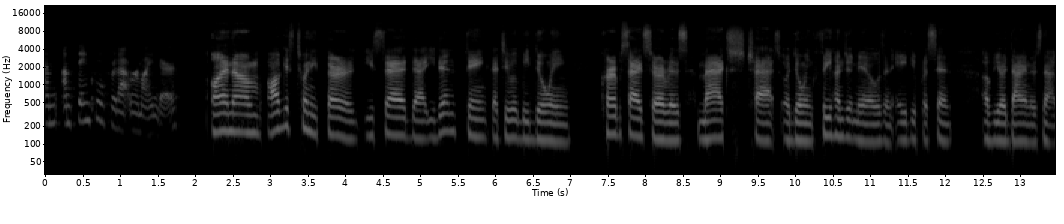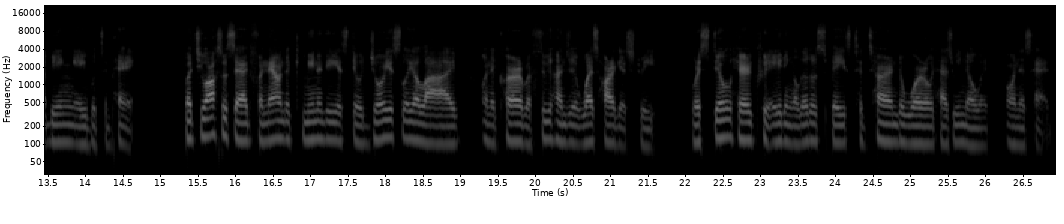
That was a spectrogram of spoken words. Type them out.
I'm I'm thankful for that reminder. On um, August 23rd, you said that you didn't think that you would be doing curbside service, max chats, or doing 300 meals and 80% of your diners not being able to pay. But you also said for now, the community is still joyously alive on the curb of 300 West Hargett Street. We're still here creating a little space to turn the world as we know it on its head.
